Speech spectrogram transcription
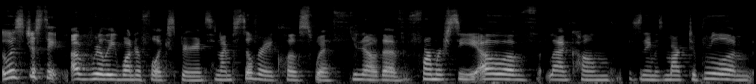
it was just a, a, really wonderful experience and i'm still very close with you know the former ceo of lancome his name is mark debrule and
